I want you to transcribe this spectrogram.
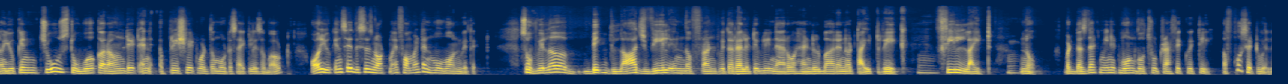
Now you can choose to work around it and appreciate what the motorcycle is about, or you can say this is not my format and move on with it. So will a big large wheel in the front with a relatively narrow handlebar and a tight rake hmm. feel light? Hmm. No. But does that mean it won't go through traffic quickly? Of course it will.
